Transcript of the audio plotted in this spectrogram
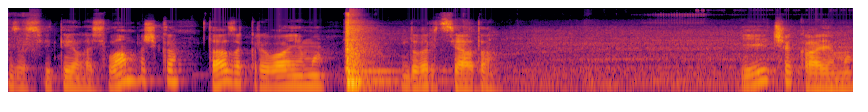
Засвітилась лампочка та закриваємо дверцята. І чекаємо.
